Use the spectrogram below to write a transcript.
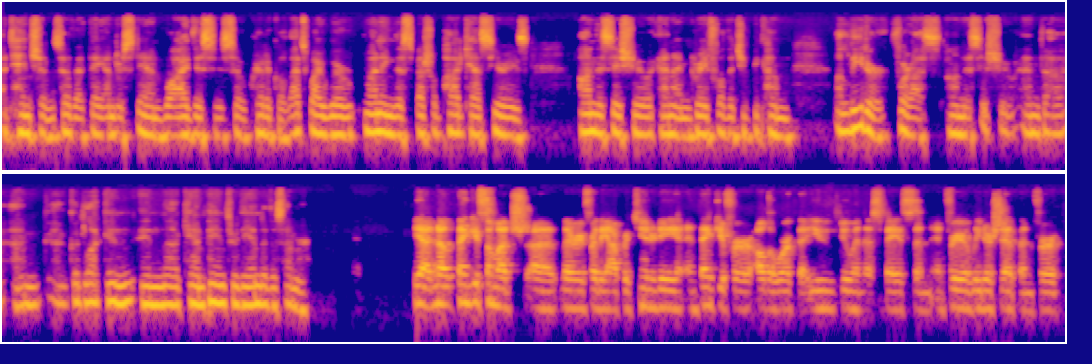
attention so that they understand why this is so critical. That's why we're running this special podcast series on this issue, and I'm grateful that you've become a leader for us on this issue. And uh, um, good luck in in the campaign through the end of the summer. Yeah, no, thank you so much, uh, Larry, for the opportunity, and thank you for all the work that you do in this space, and, and for your leadership, and for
